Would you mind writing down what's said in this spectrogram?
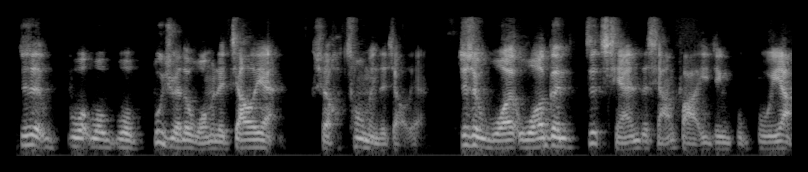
就是我我我不觉得我们的教练是聪明的教练，就是我我跟之前的想法已经不不一样，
